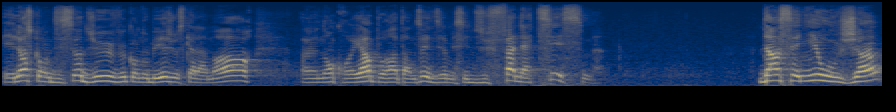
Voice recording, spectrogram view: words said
Et lorsqu'on dit ça, Dieu veut qu'on obéisse jusqu'à la mort. Un non-croyant pourrait entendre ça et dire, mais c'est du fanatisme d'enseigner aux gens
